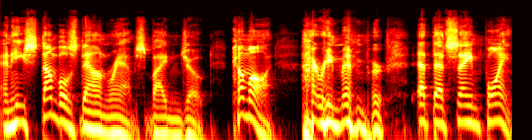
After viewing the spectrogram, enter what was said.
and he stumbles down ramps, Biden joked. Come on. I remember at that same point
